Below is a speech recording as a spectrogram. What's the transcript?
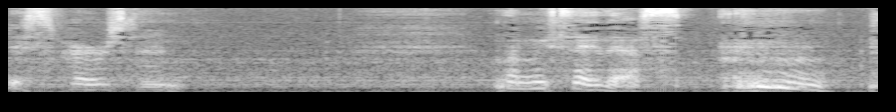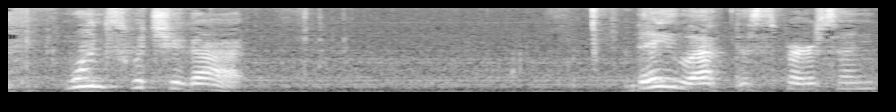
This person. Let me say this. Once what you got, they left this person.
